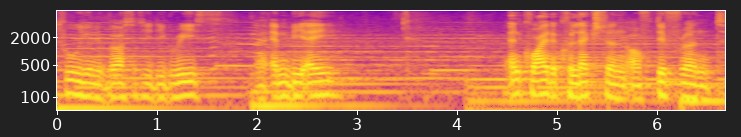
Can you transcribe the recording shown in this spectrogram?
two university degrees, an MBA, and quite a collection of different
